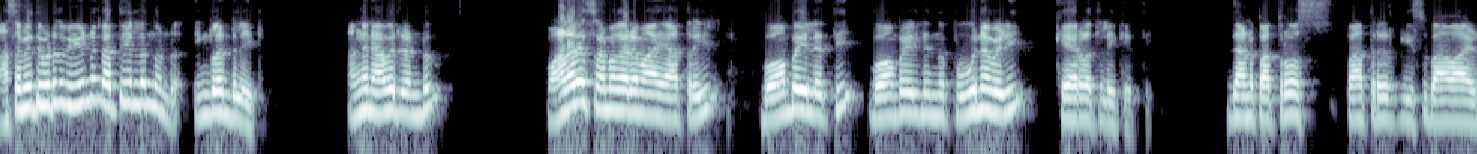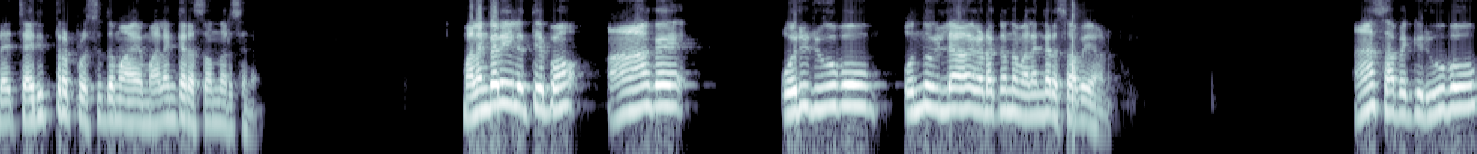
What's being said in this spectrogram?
ആ സമയത്ത് ഇവിടുന്ന് വീണ്ടും കത്തിയില്ലെന്നുണ്ട് ഇംഗ്ലണ്ടിലേക്ക്. അങ്ങനെ അവർ രണ്ടും വളരെ ശ്രമകരമായ യാത്രയിൽ ബോംബെയിലെത്തി ബോംബെയിൽ നിന്ന് പൂനെ വഴി കേരളത്തിലേക്ക് എത്തി. ഇതാണ് പത്രോസ് പാത്രീർക്കീസ് ബാവായുടെ ചരിത്ര പ്രസിദ്ധമായ മലങ്കര സന്ദർശനം. മലങ്കരയിൽ എത്തിയപ്പോൾ ആകെ ഒരു രൂപവും ഒന്നുമില്ലാതെ കിടക്കുന്ന മലങ്കര സഭയാണ്. ആ സഭയ്ക്ക് രൂപവും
